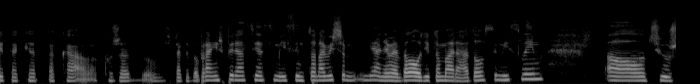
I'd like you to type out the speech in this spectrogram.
je taká, taká, akože, taká dobrá inšpirácia si myslím, to navyše, ja neviem, veľa ľudí to má rádo si myslím, či už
